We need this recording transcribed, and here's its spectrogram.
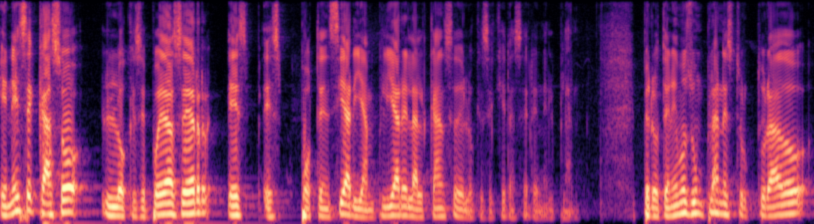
en ese caso lo que se puede hacer es, potenciar y ampliar el alcance de lo que se quiere hacer en el plan. Pero tenemos un plan estructurado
